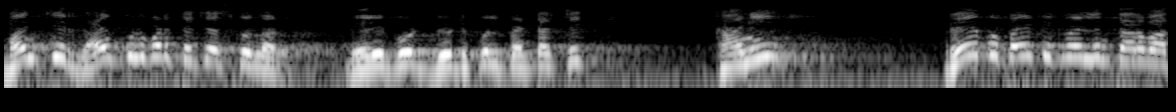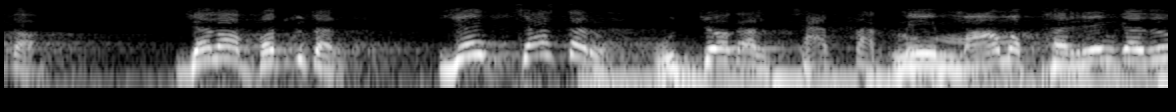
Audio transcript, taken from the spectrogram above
మంచి ర్యాంకులు కూడా తెచ్చేసుకున్నారు. వెరీ గుడ్ బ్యూటిఫుల్ ఫెంటాస్టిక్ కానీ రేపు బయటికి వెళ్ళిన తర్వాత ఎలా బతుకుతారు? ఏం చేస్తారు? ఉద్యోగాలు చేస్తారు. మీ మామ పర్యం కాదు?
